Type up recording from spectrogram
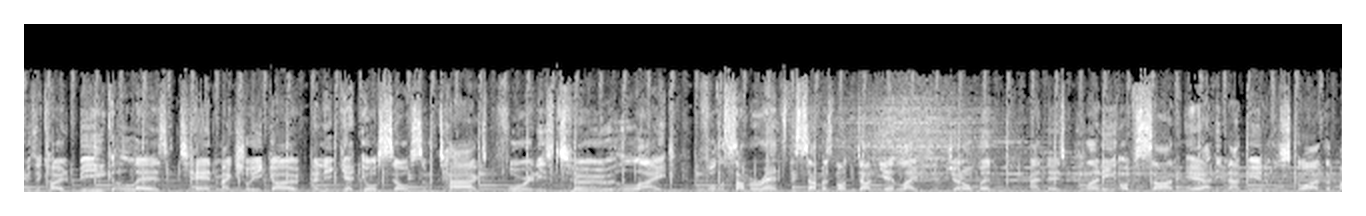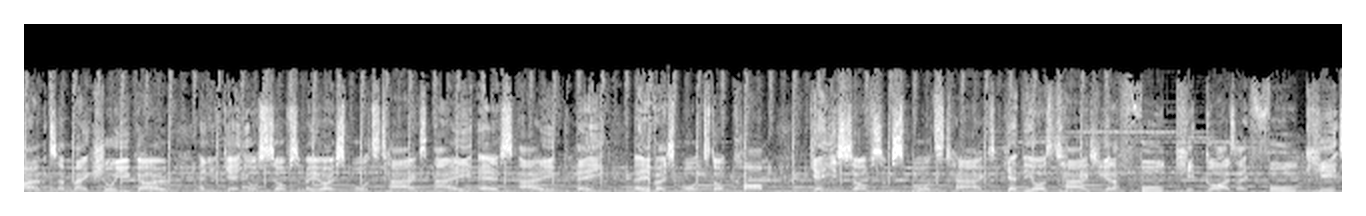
with the code BIGLES10. Make sure you go and you get yourself some tags before it is too late. Before the summer ends. The summer's not done yet, ladies and gentlemen, and there's plenty of sun out in that beautiful sky at the moment. So make sure you go and you get yourself some Evo Sports tags ASAP. EvoSports.com. Get yourself some sports tags. Get the Oz tags. You get a full kit, guys, a full kit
